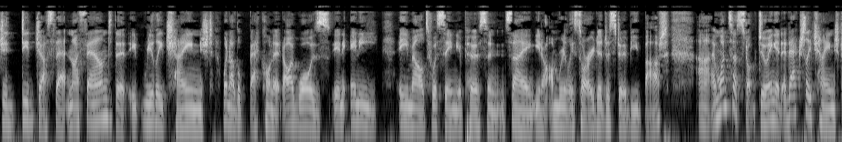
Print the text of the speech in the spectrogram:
did just that. And I found that it really changed when I look back on it. I was in any email to a senior person saying, you know, I'm really sorry to disturb you, but, uh, and once I stopped doing it, it actually changed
